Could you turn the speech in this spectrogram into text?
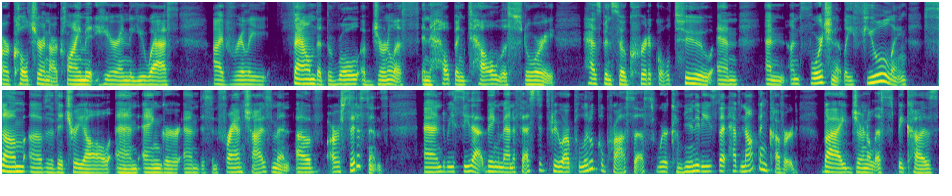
our culture and our climate here in the US. I've really found that the role of journalists in helping tell the story has been so critical too and and unfortunately fueling some of the vitriol and anger and disenfranchisement of our citizens. And we see that being manifested through our political process where communities that have not been covered by journalists because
